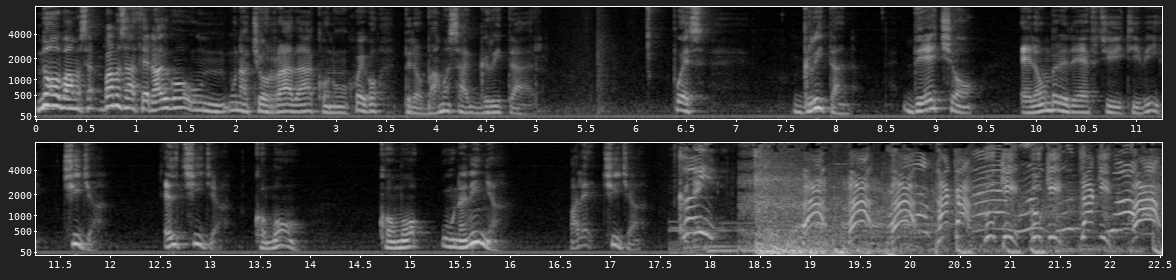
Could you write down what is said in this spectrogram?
No, vamos a, vamos a hacer algo, una chorrada con un juego, pero vamos a gritar. Pues gritan. De hecho, el hombre de FGTV chilla. Él chilla como, como una niña. ¿Vale? Chilla. ¡Ah! ¡Ah! ¡Ah! ¡Haka! ¡Huki! ¡Huki! ¡Taki! ¡Ah!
